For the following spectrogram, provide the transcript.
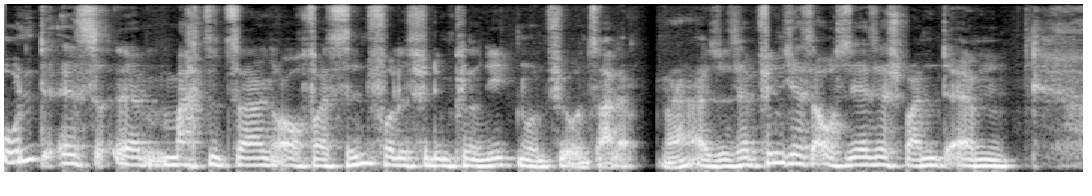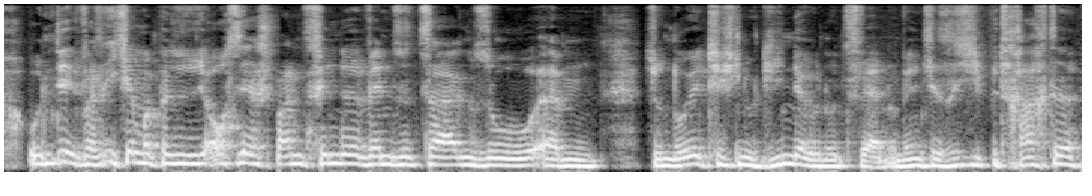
und es äh, macht sozusagen auch was Sinnvolles für den Planeten und für uns alle. Ja, also deshalb finde ich das auch sehr, sehr spannend. Ähm, Und was ich immer persönlich auch sehr spannend finde, wenn sozusagen so, ähm, so neue Technologien da genutzt werden. Und wenn ich das richtig betrachte,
